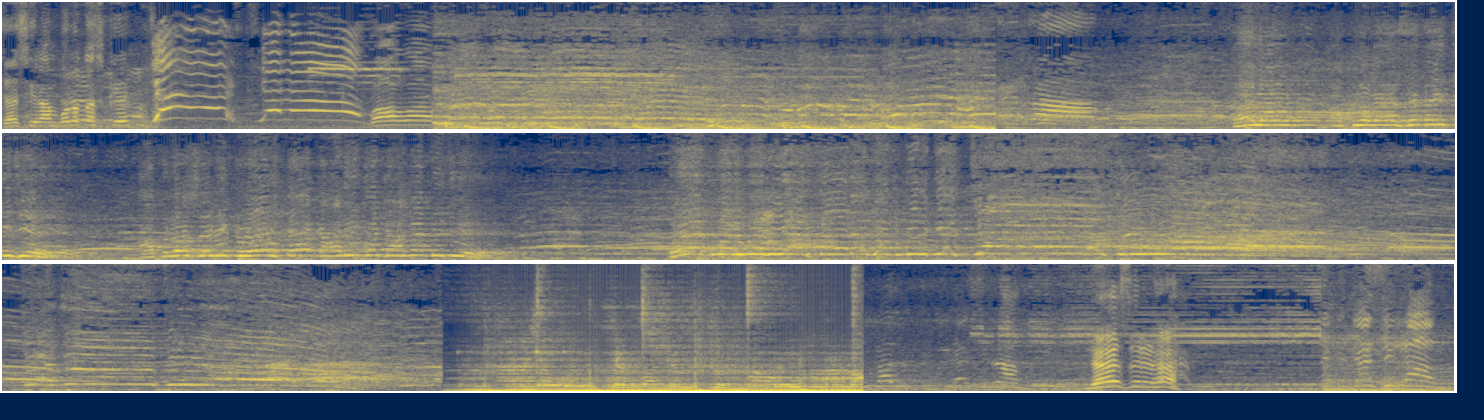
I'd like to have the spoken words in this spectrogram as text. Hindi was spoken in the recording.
जय श्री राम बोलो कस के वाह वाह। हेलो आप लोग ऐसे नहीं कीजिए। आप लोग से रिक्वेस्ट है गाड़ी को जाने दीजिए। एक बार बढ़िया सारे लोग मिलके जय श्री राम। जय श्री राम जय श्री राम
